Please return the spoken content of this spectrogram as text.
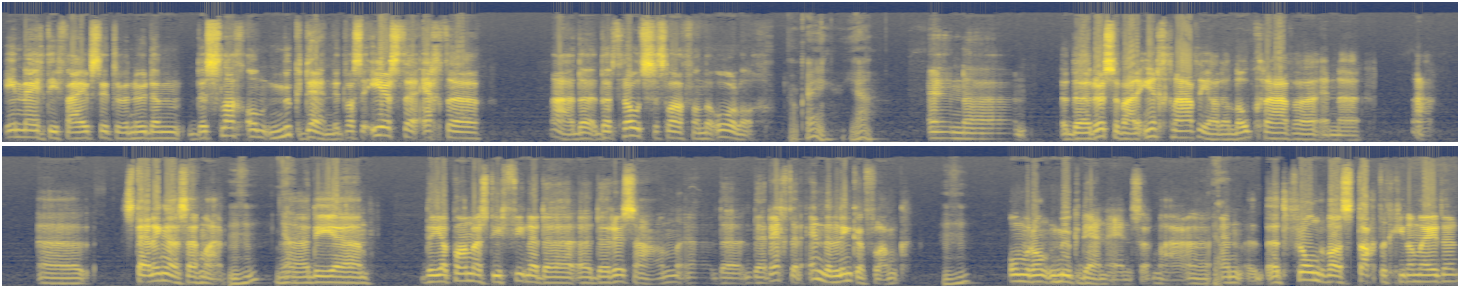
In 1905 zitten we nu de, de slag om Mukden. Dit was de eerste echte, nou, de, de grootste slag van de oorlog. oké, ja. En eh, de Russen waren ingegraven, die hadden loopgraven en eh, nou, stellingen, zeg maar. Mhm, die, de Japanners die vielen de, eh, de Russen aan, eh, de, de rechter en de linkerflank, mhm, om rond Mukden heen, zeg maar. Eh, Ja. En het front was 80 kilometer.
